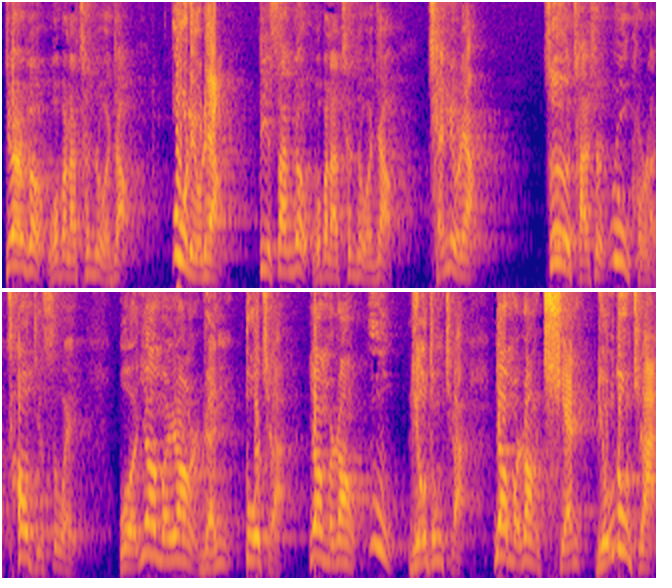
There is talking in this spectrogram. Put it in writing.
第二个，我把它称之为叫物流量；第三个，我把它称之为叫钱流量。这才是入口的超级思维。我要么让人多起来，要么让物流通起来，要么让钱流动起来。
